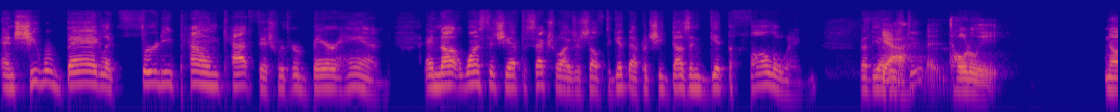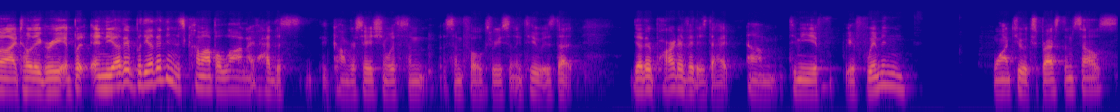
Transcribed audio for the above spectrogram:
And she will bag like 30 pound catfish with her bare hand. And not once did she have to sexualize herself to get that, but she doesn't get the following that the yeah, others do. Uh, totally. No, I totally agree. But and the other, but the other thing that's come up a lot, and I've had this conversation with some some folks recently too, is that the other part of it is that um, to me, if if women want to express themselves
